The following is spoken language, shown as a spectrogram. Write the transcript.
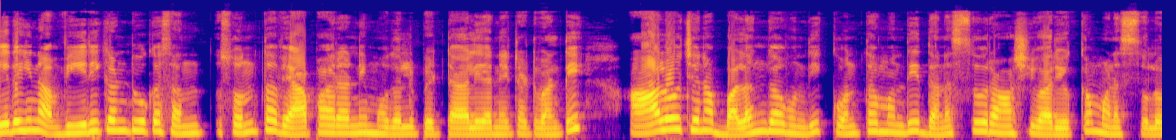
ఏదైనా వీరికంటూ ఒక సొంత వ్యాపారాన్ని మొదలు పెట్టాలి అనేటటువంటి ఆలోచన బలంగా ఉంది. కొంతమంది ధనస్సు రాశి వారి యొక్క మనస్సులో.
